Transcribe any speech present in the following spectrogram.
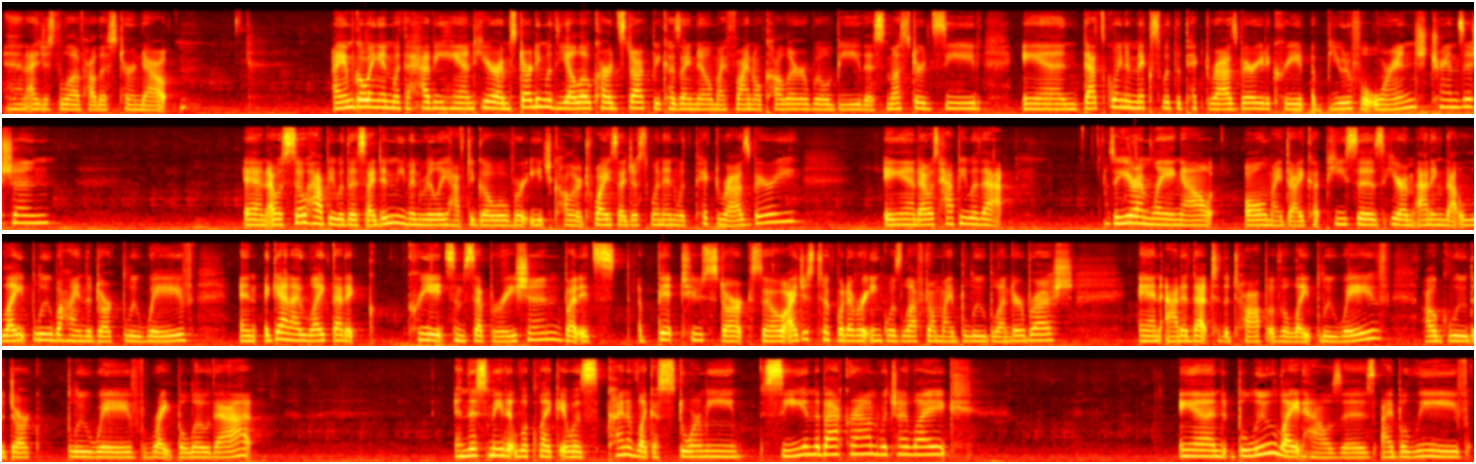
And I just love how this turned out. I am going in with a heavy hand here. I'm starting with yellow cardstock because I know my final color will be this mustard seed and that's going to mix with the picked raspberry to create a beautiful orange transition. And I was so happy with this, I didn't even really have to go over each color twice. I just went in with picked raspberry and I was happy with that. So here I'm laying out all my die cut pieces. Here I'm adding that light blue behind the dark blue wave. And again, I like that it creates some separation, but it's a bit too stark. So I just took whatever ink was left on my blue blender brush and added that to the top of the light blue wave. I'll glue the dark blue wave right below that. And this made it look like it was kind of like a stormy sea in the background, which I like. And blue lighthouses, I believe,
